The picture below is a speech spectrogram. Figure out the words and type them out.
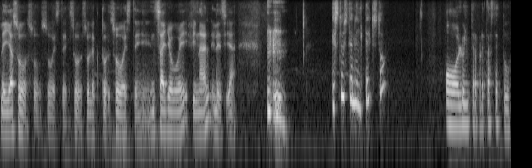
leía su, su, su, este, su, su, lectu- su este, ensayo, güey, final, y le decía, ¿esto está en el texto o lo interpretaste tú?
